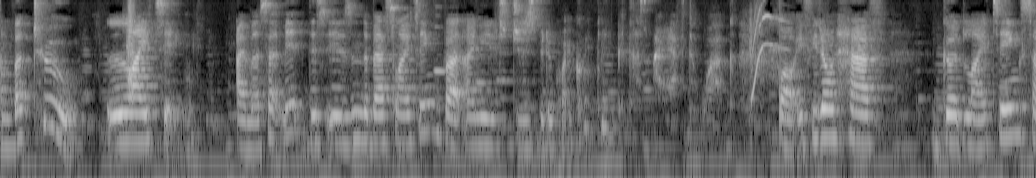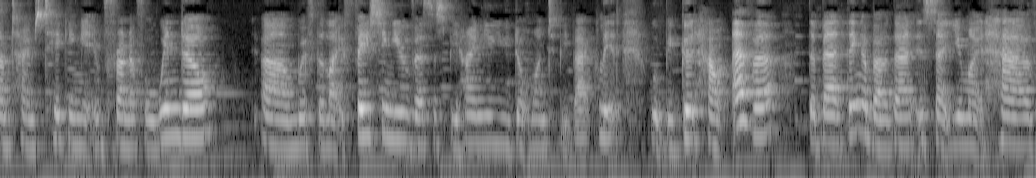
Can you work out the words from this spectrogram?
Number two, lighting. I must admit, this isn't the best lighting, but I needed to do this video quite quickly because I have to work. Well, if you don't have good lighting, sometimes taking it in front of a window um, with the light facing you versus behind you, you don't want to be backlit, would be good. However, the bad thing about that is that you might have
